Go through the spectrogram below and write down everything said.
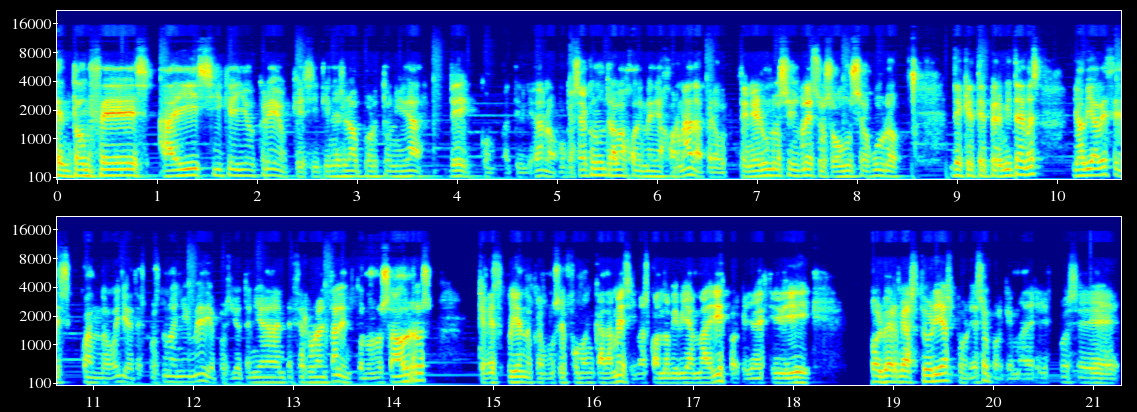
Entonces, ahí sí que yo creo que si tienes la oportunidad de compatibilizarlo, aunque sea con un trabajo de media jornada, pero tener unos ingresos o un seguro de que te permita, además, yo había veces cuando, oye, después de un año y medio, pues yo tenía, empecé Rural Talent con unos ahorros que ves viendo que se fuman cada mes, y más cuando vivía en Madrid, porque yo decidí volverme a Asturias por eso, porque en Madrid, pues eh,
